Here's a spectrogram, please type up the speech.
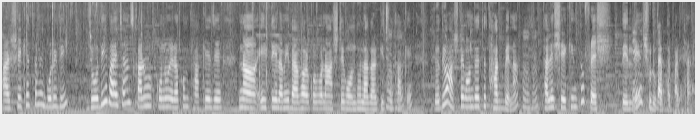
আর সেক্ষেত্রে আমি বলে দিই যদি বাই চান্স কারোর কোনো এরকম থাকে যে না এই তেল আমি ব্যবহার করব না আষ্টে গন্ধ লাগার কিছু থাকে যদিও আষ্টে গন্ধ এতে থাকবে না। তাহলে সে কিন্তু ফ্রেশ তেল দিয়ে শুরু করতে পারে হ্যাঁ।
